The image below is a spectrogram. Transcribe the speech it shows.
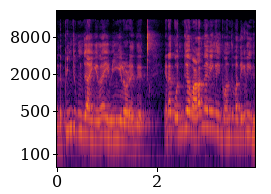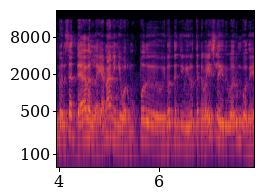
இந்த பிஞ்சு குஞ்சாங்க தான் இவங்களோட இது. ஏன்னா கொஞ்சம் வளர்ந்தவங்களுக்கு வந்து பார்த்தீங்கன்னா இது பெருசாக தேவையில்லை. ஏன்னா நீங்கள் ஒரு முப்பது இருபத்தஞ்சி இருபத்தெட்டு வயசில் இது வரும்போதே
